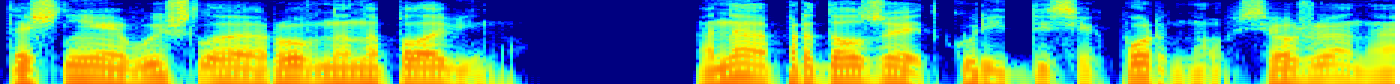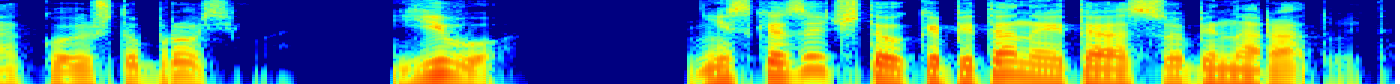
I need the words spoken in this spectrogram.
Точнее, вышло ровно наполовину. Она продолжает курить до сих пор, но все же она кое-что бросила. Его. Не сказать, что капитана это особенно радует.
